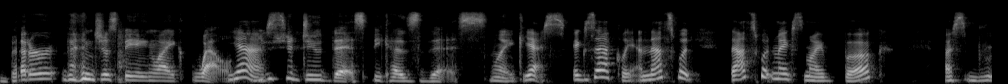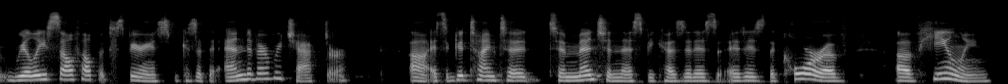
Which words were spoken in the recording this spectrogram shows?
better than just being like, well, yes, you should do this because this. Like, yes, exactly. And that's what that's what makes my book a really self-help experience because at the end of every chapter, uh, it's a good time to to mention this because it is it is the core of of healing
